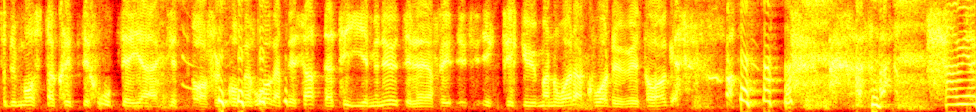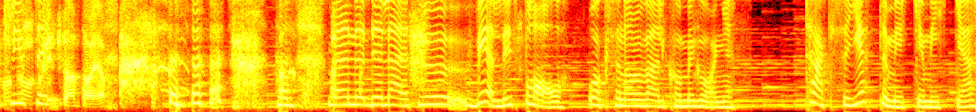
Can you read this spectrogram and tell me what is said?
så du måste ha klippt ihop det jäkligt bra. För kom ihåg att vi satt där tio minuter innan jag fick, fick, ur mig några ackord överhuvudtaget. Ja, men jag klippte, klippt, antar jag. men det lät ju väldigt bra också när du väl kom igång. Tack så jättemycket, Micke.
